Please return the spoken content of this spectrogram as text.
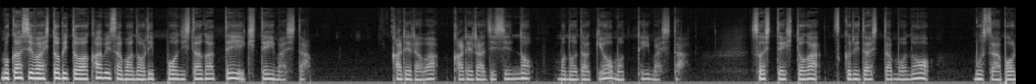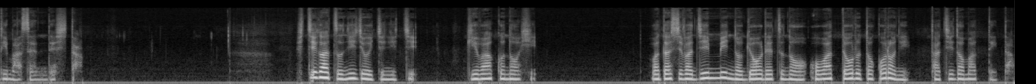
昔は人々は神様の立法に従って生きていました。彼らは彼ら自身のものだけを持っていました。そして人が作り出したものをむさぼりませんでした。7月21日、疑惑の日。私は人民の行列の終わっておるところに立ち止まっていた。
